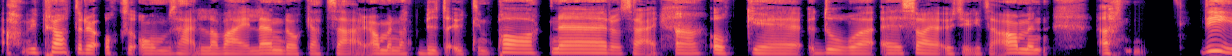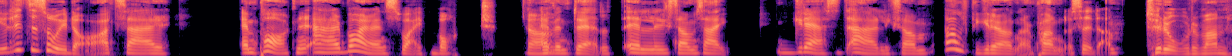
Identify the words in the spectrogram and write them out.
ja, vi pratade också om så här Love Island och att, så här, ja, men att byta ut sin partner och så här. Ja. Och eh, då eh, sa jag uttrycket så här, ja, men, det är ju lite så idag att så här, en partner är bara en swipe bort Ja. eventuellt. Eller liksom så här, gräset är liksom alltid grönare på andra sidan. Tror man.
